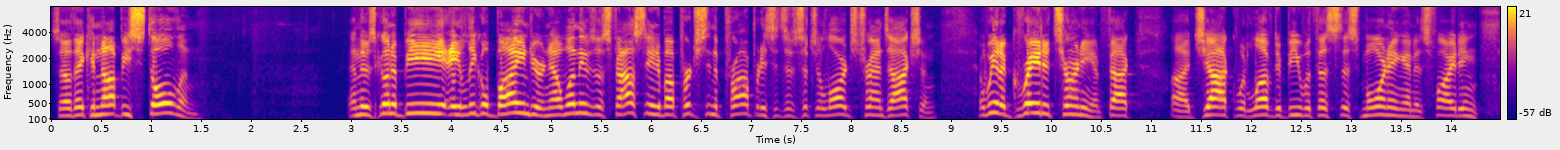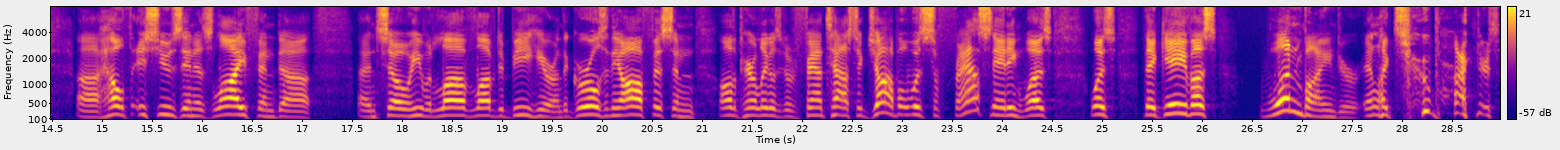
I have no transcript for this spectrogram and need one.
So they cannot be stolen. And there's going to be a legal binder. Now, one thing that was fascinating about purchasing the property, since it's such a large transaction, and we had a great attorney. In fact, uh, Jack would love to be with us this morning and is fighting uh, health issues in his life. And, uh, and so he would love, love to be here. And the girls in the office and all the paralegals did a fantastic job. What was so fascinating was, was they gave us one binder and like two binders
